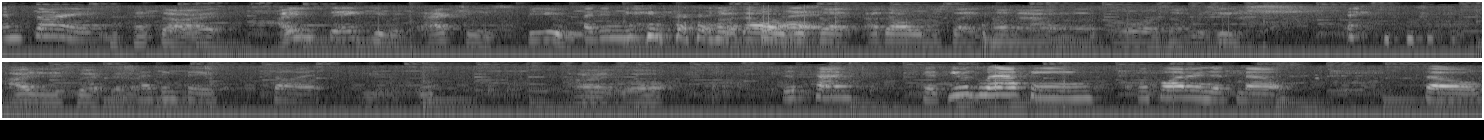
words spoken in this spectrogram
I'm sorry. It's alright. I didn't think he would actually spew. I didn't either. I thought it would just like I thought it would just like come out on the floor or something, but she I didn't expect that. I think they saw it Yeah. Alright, well this time because he was laughing with water in his mouth. So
